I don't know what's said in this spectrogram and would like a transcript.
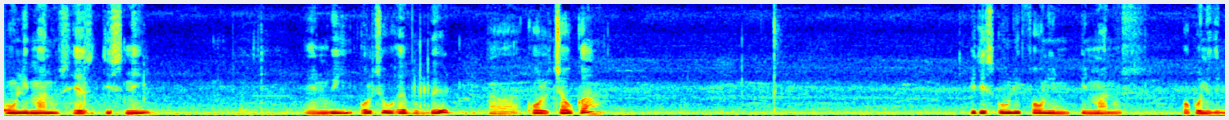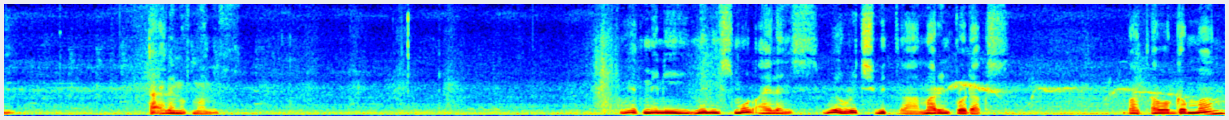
Only Manus has this snail. And we also have a bird uh, called chauka. It is only found in, in Manus, Papua New Guinea, the island of Manus. We have many, many small islands. We are rich with uh, marine products. But our government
